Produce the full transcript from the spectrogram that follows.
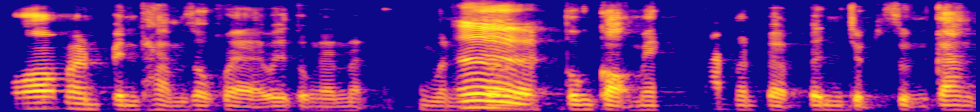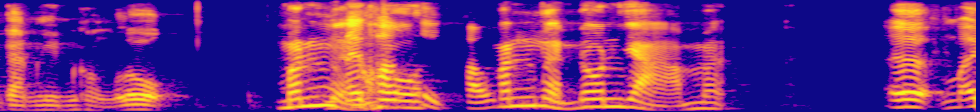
เพราะว่ามันเป็นไทม์สแควร์ไว้ตรงนั้นอะมันเออตรงเกาะแมนฮัตตันมันแบบเป็นจุดศูนย์กลางการเงินของโลก มันเหมือนในความโดรู้นสึกเขามันเหมือนโดนหยามอะ เออ ไม่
